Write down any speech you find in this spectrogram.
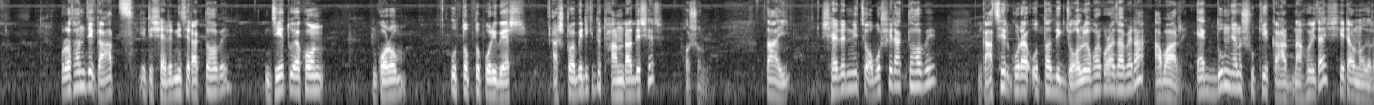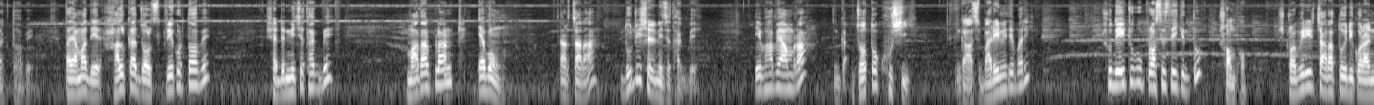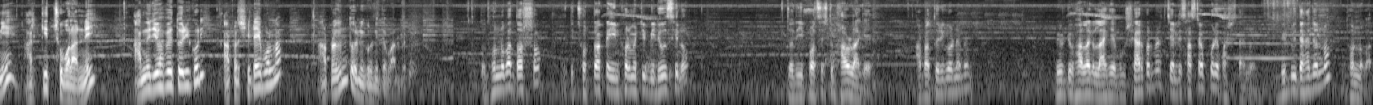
প্রধান যে গাছ, এটি শেডের নিচে রাখতে হবে। যেহেতু এখন গরম, উত্তপ্ত পরিবেশ আর স্ট্রবেরি কিন্তু ঠান্ডা দেশের ফসল। তাই শেডের নিচে অবশ্যই রাখতে হবে। গাছের গোড়ায় অত্যাধিক জল ব্যবহার করা যাবে না। আবার একদম যেন শুকিয়ে কাঠ না হয়ে যায়, সেটাও নজর রাখতে হবে। তাই আমাদের হালকা জল স্প্রে করতে হবে। শেডের নিচে থাকবে মাদার প্লান্ট এবং তার চারা দুটি শেডের নিচে থাকবে। এভাবে আমরা যত খুশি গাছ বাড়িয়ে নিতে পারি। শুধু এইটুকু প্রসেসেই কিন্তু সম্ভব। স্ট্রবেরির চারা তৈরি করা নিয়ে আর কিচ্ছু বলার নেই। আমি যেভাবে তৈরি করি, আপনার সেটাই বললাম, আপনারা কিন্তু তৈরি করে নিতে পারবেন। তো ধন্যবাদ দর্শক, একটি ছোট্ট একটা ইনফরমেটিভ ভিডিও ছিল। যদি প্রসেসটি ভালো লাগে, আপনারা তৈরি করে নেবেন। ভিডিওটি ভালো লাগে লাইক এবং শেয়ার করবেন। চ্যানেলটি সাবস্ক্রাইব করে পাশে থাকবেন। ভিডিও দেখার জন্য ধন্যবাদ।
